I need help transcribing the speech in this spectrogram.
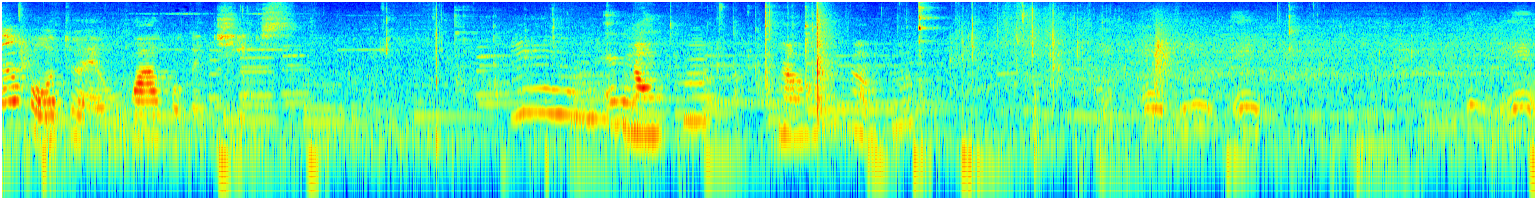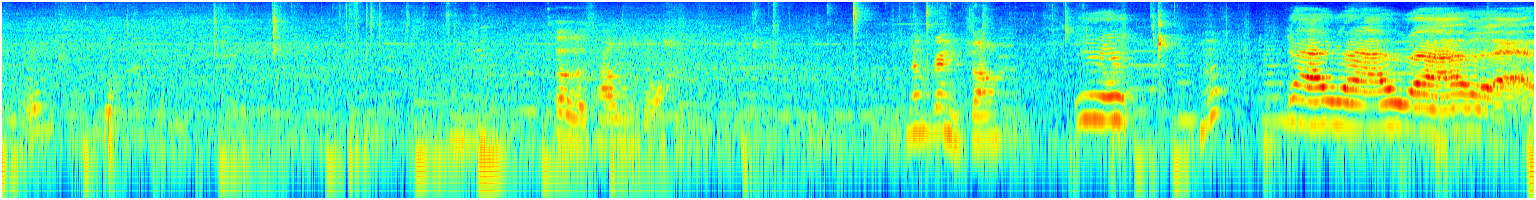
生火腿、无花果跟 cheese。嗯，好吃，好吃，好吃。饿了差不多，要跟你装。嗯嗯，啦啦啦啦啦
